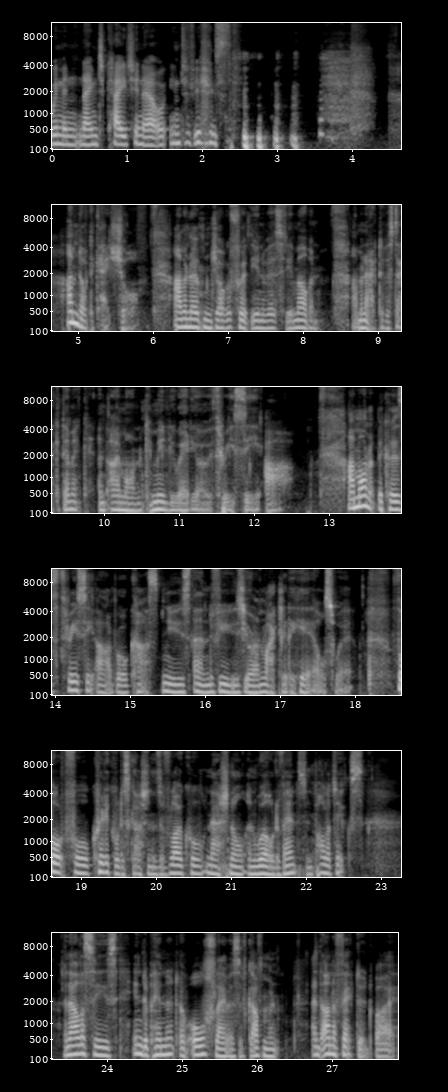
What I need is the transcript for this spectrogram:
women named Kate in our interviews. I'm Dr. Kate Shaw. I'm an urban geographer at the University of Melbourne. I'm an activist academic and I'm on Community Radio 3CR. I'm on it because 3CR broadcasts news and views you're unlikely to hear elsewhere. Thoughtful, critical discussions of local, national, and world events and politics. Analyses independent of all flavours of government and unaffected by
